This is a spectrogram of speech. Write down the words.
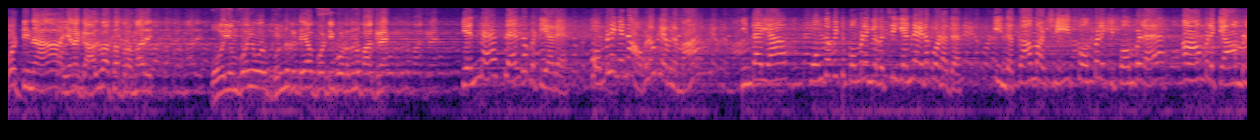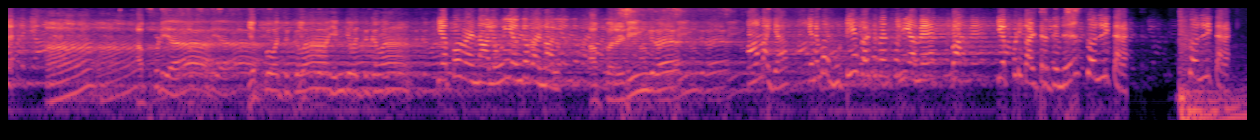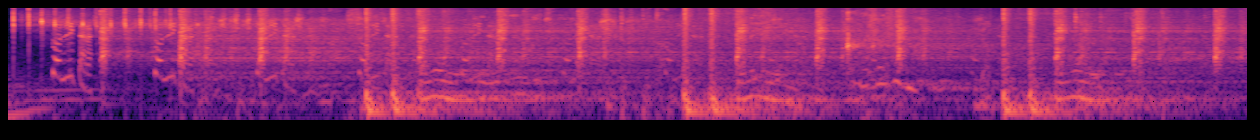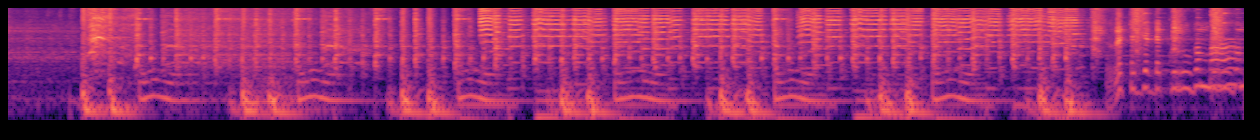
போட்டினா எனக்கு அல்வா சாப்பிடுற மாதிரி. போயும் போய் ஒரு பொண்ணுகிட்டயா போட்டி போடுறதுன்னு பாக்குறேன். என்ன சேங்கப்பட்டியாரே பொம்பளைங்க என்ன அவ்வளவு கேவலமா? இந்தாயா உங்க வீட்டு பொம்பளைங்க வச்சு என்ன இட போடாத இந்த காமாட்சி பொம்பளைக்கு பொம்பளை ஆம்பளைக்கு ஆம்பளை. அப்படியா? எப்ப வச்சுக்கலாம் எங்க வச்சுக்கலாம்? எப்ப வேணாலும் எங்க வேணாலும். அப்ப ரெடிங்கிற ஆமாய்யா என்னமோ முட்டிய கட்டுவேன்னு சொன்னியாமே வா எப்படி கட்டுறதுன்னு சொல்லி தரேன் சொல்லி தரேன் சொல்லி தரேன் சொல்லி தரேன் சொல்லி தரேன்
